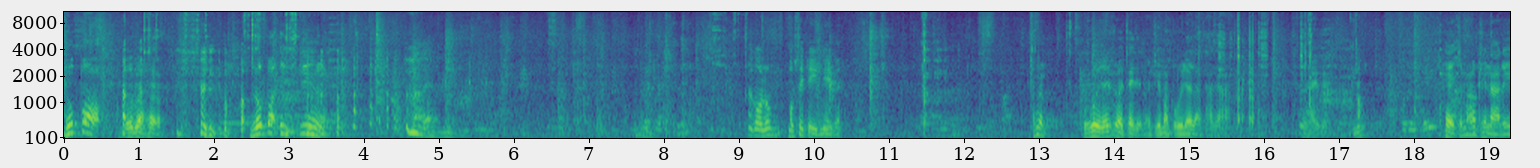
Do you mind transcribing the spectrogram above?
နို့ပေါ့ဘယ်လိုဟဲ့နို့ပေါ့ instinct အကောင်လုံးမုတ်စိတ်တိတ်နေပဲအဲ့ ဘိုးရည်လည်းတော့ကြိုက်တယ်နော်ဂျင်းမှာဘိုးရည်လည်းလာထားကြတာဒါပဲနော်ဟဲ့ကျမတို့ထင်တာလေ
